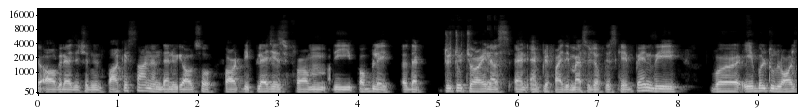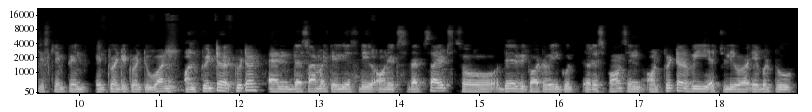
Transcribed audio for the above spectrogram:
organizations in Pakistan. And then we also sought the pledges from the public uh, that to, to join us and amplify the message of this campaign. We were able to launch this campaign in 2021 on Twitter, Twitter, and simultaneously on its website. So there we got a very good response. And on Twitter, we actually were able to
